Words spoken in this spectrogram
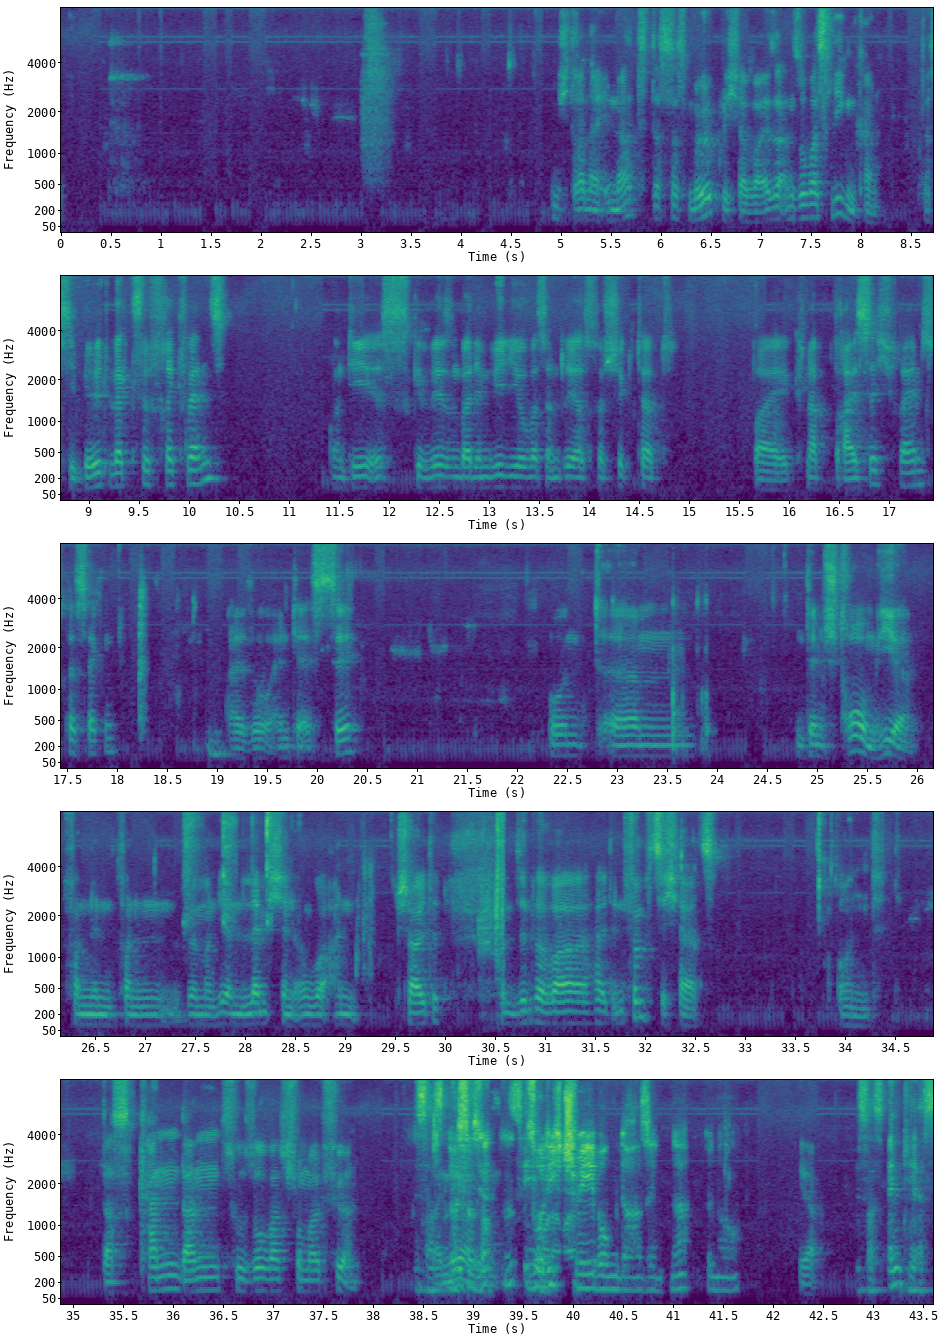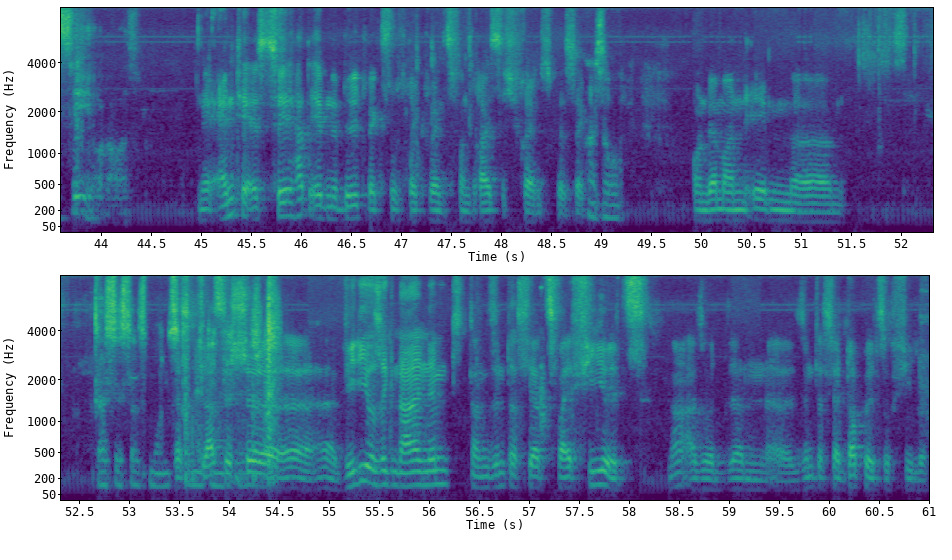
mich daran erinnert, dass das möglicherweise an sowas liegen kann. Dass die Bildwechselfrequenz, und die ist gewesen bei dem Video, was Andreas verschickt hat, bei knapp 30 Frames per Second, also NTSC. Und ähm, dem Strom hier, von den, von, wenn man hier ein Lämpchen irgendwo anschaltet, dann sind wir war halt in 50 Hertz. Und das kann dann zu sowas schon mal führen. Ist das, Dass so, NTSC so Lichtschwebungen da sind, ne? Genau. Ja. Ist das NTSC oder was? Eine NTSC hat eben eine Bildwechselfrequenz von 30 Frames per Second. Also Und wenn man eben äh, das ist das Monster. das mit dem klassische Licht. äh, Videosignal nimmt, dann sind das ja zwei Fields. Ne? Also dann äh, sind das ja doppelt so viele.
